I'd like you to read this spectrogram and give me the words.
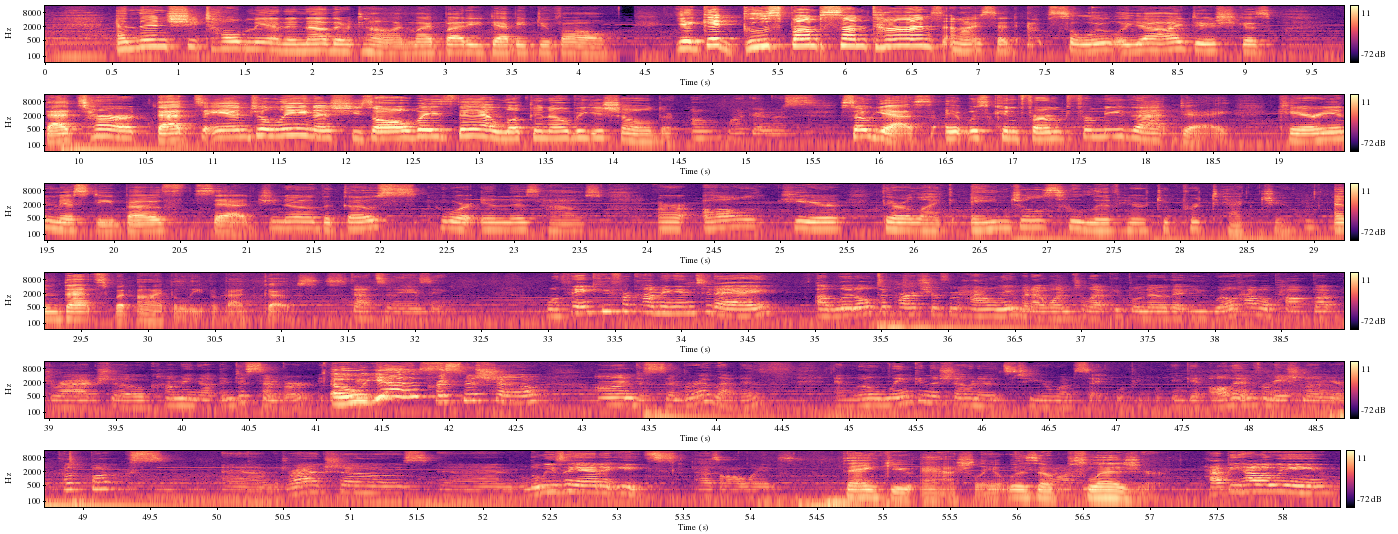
And then she told me at another time, my buddy Debbie Duval, you get goosebumps sometimes? And I said, Absolutely, yeah, I do. She goes, That's her. That's Angelina. She's always there looking over your shoulder. oh my goodness. So, yes, it was confirmed for me that day. Carrie and Misty both said, you know, the ghosts who are in this house are all here. They're like angels who live here to protect you. Mm-hmm. And that's what I believe about ghosts. That's amazing. Well, thank you for coming in today. A little departure from Halloween, but I wanted to let people know that you will have a pop up drag show coming up in December. It's Oh, yes. Christmas show on December 11th. And we'll link in the show notes to your website where people can get all the information on your cookbooks and the drag shows and Louisiana Eats, as always. Thank you, Ashley. It was a Happy. pleasure. Happy Halloween!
